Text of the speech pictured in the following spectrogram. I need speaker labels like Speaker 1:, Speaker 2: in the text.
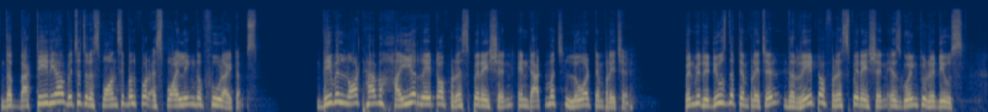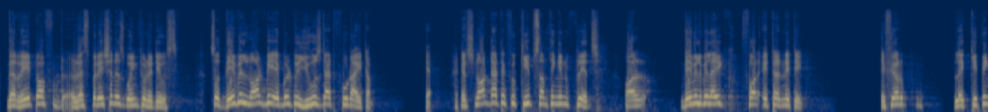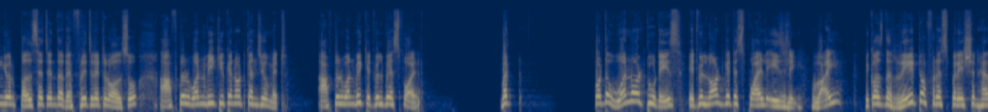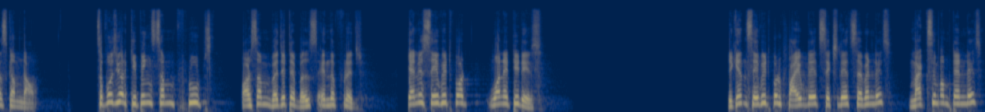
Speaker 1: the bacteria which is responsible for spoiling the food items. They will not have a higher rate of respiration in that much lower temperature. When we reduce the temperature the rate of respiration is going to reduce. The rate of respiration is going to reduce. So they will not be able to use that food item. Yeah. it's not that if you keep something in fridge or they will be like for eternity. If you're like keeping your pulses in the refrigerator also. After one week you cannot consume it. After one week it will be spoiled. But for the one or two days it will not get spoiled easily. Why? Because the rate of respiration has come down. Suppose you are keeping some fruits or some vegetables in the fridge. Can you save it for 180 days? You can save it for 5 days 6 days 7 days maximum 10 days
